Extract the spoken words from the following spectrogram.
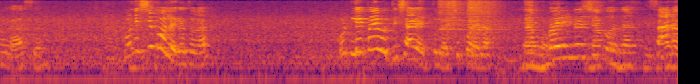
बघा. असं. कोणी शिकवलंय का तुला? कुठली बाई होती शाळेत तुला शिकवायला? सांडग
